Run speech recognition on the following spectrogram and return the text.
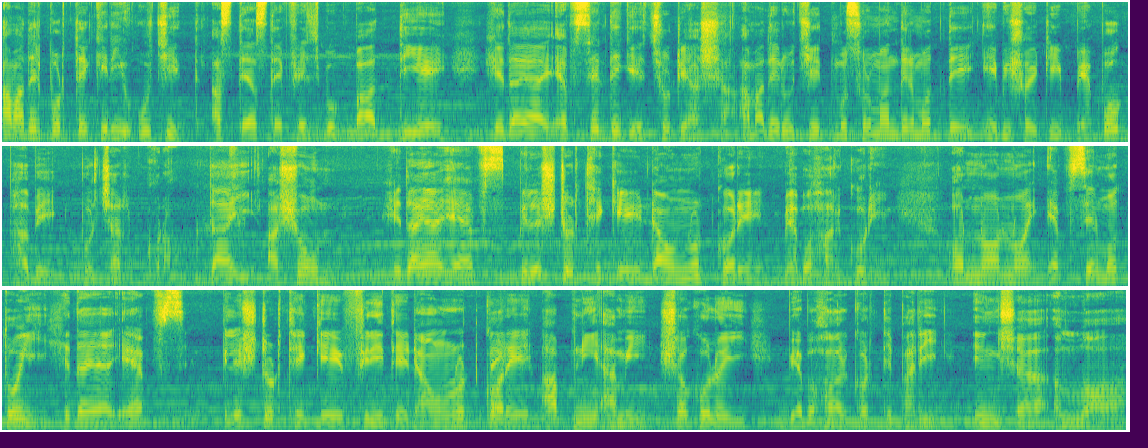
আমাদের প্রত্যেকেরই উচিত আস্তে আস্তে ফেসবুক বাদ দিয়ে হেদায়া অ্যাপসের দিকে ছুটে আসা। আমাদের উচিত মুসলমানদের মধ্যে এ বিষয়টি ব্যাপকভাবে প্রচার করা। তাই আসুন হেদায়া অ্যাপস প্লে স্টোর থেকে ডাউনলোড করে ব্যবহার করি। অন্য অন্য অ্যাপসের মতোই হেদায়া অ্যাপস প্লে স্টোর থেকে ফ্রিতে ডাউনলোড করে আপনি, আমি সকলেই ব্যবহার করতে পারি ইনশা আল্লাহ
